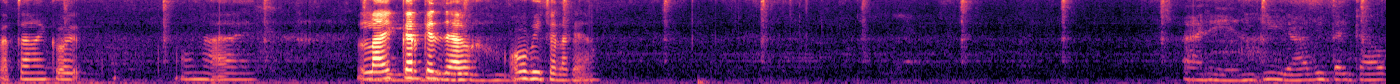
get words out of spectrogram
पता नहीं कोई कौन आया है। लाइक करके जाओ। वो भी चला गया। अरे अभी तक आओ।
